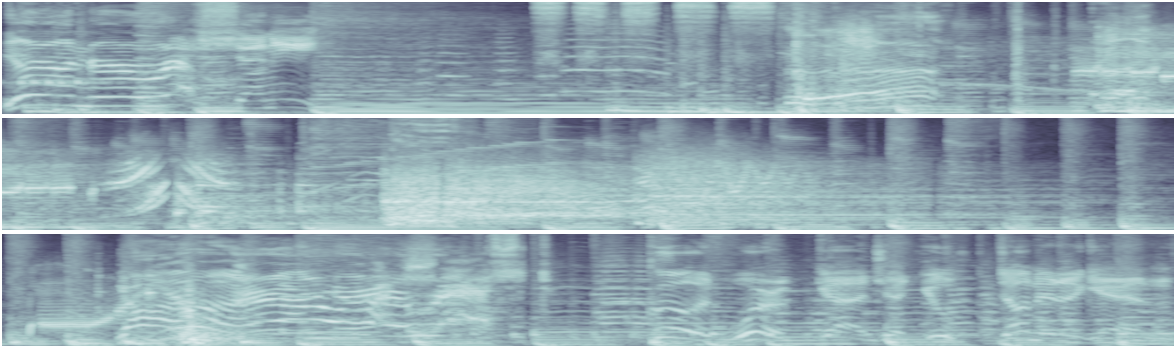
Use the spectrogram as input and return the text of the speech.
You're under arrest, Sonny. Done it again.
